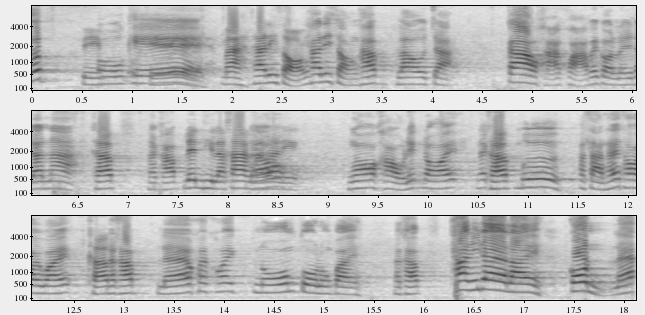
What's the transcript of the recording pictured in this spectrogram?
อึ๊บสิบโอเค มาท่าที่สองท่าที่สองครับ เราจะก้าวขาขวาไปก่อนเลยด้านหน้าครับ นะครับ เล่นทีละข้างแล้นะว ท่านี้ งอเข่าเล็กน้อยนะคครัรับบมือประสานท้ายทอยไว้ครับ นะครับ แล้วค่อยๆโน้มตัวลงไปนะครับท่านี้ได้อะไรก้นและ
